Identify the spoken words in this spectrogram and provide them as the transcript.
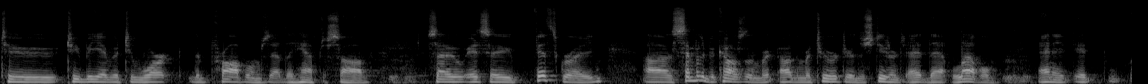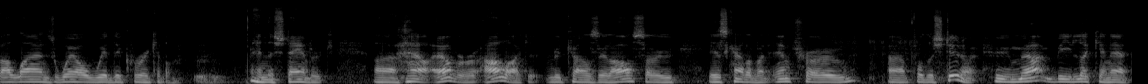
to to be able to work the problems that they have to solve. So it's a fifth grade, uh, simply because of the, of the maturity of the students at that level, and it, it aligns well with the curriculum and the standards. Uh, however, I like it because it also is kind of an intro uh, for the student who might be looking at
